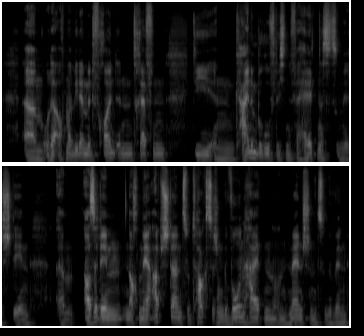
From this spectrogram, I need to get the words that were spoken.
ähm, oder auch mal wieder mit Freundinnen treffen, die in keinem beruflichen Verhältnis zu mir stehen. Ähm, außerdem noch mehr Abstand zu toxischen Gewohnheiten und Menschen zu gewinnen,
